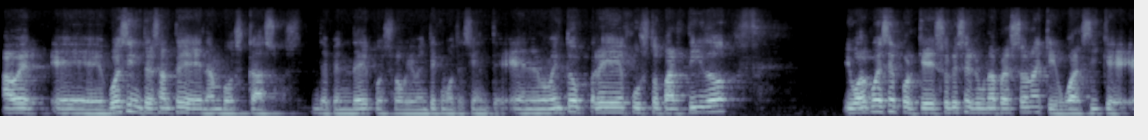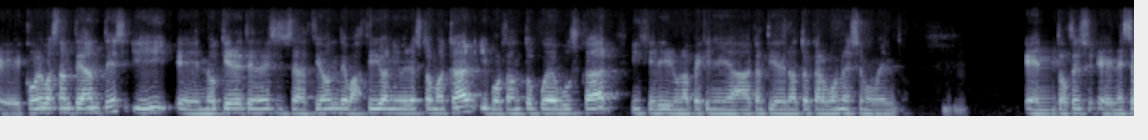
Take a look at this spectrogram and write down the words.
A ver, eh, puede ser interesante en ambos casos. Depende, pues obviamente, cómo te sientes. En el momento pre-justo partido, Igual puede ser porque suele ser una persona que igual sí que eh, come bastante antes y eh, no quiere tener esa sensación de vacío a nivel estomacal y por tanto puede buscar ingerir una pequeña cantidad de hidrato de carbono en ese momento. Entonces, en ese,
